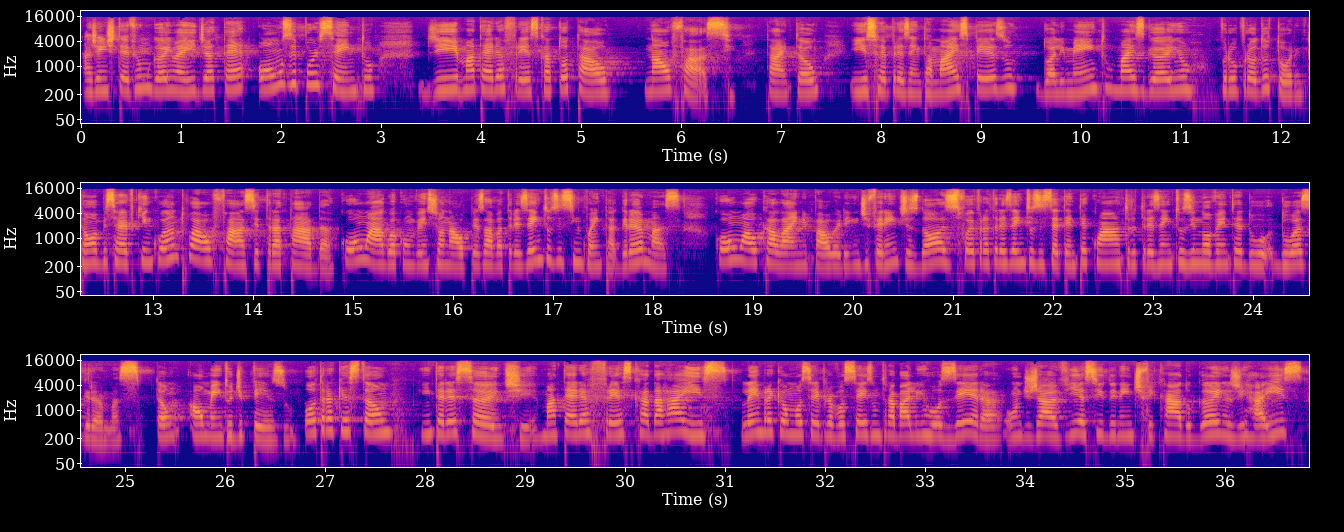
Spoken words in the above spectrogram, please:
a gente teve um ganho aí de até 11% de matéria fresca total na alface. Tá? Então, isso representa mais peso do alimento, mais ganho para o produtor. Então, observe que enquanto a alface tratada com água convencional pesava 350 gramas, com o Alkaline Power em diferentes doses foi para 374, 392 gramas. Então, aumento de peso. Outra questão interessante: matéria fresca da raiz. Lembra que eu mostrei para vocês um trabalho em roseira, onde já havia sido identificado ganhos de raiz?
